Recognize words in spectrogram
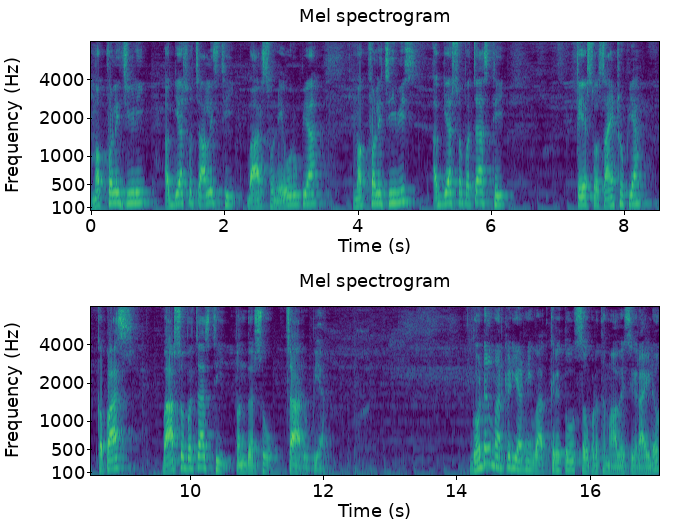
મગફળી ઝીણી અગિયારસો ચાલીસથી બારસો નેવું રૂપિયા મગફળી ચીવીસ, અગિયારસો પચાસથી તેરસો સાઠ રૂપિયા, કપાસ બારસો પચાસથી પંદરસો ચાર રૂપિયા. ગોંડલ માર્કેટ યાર્ડની વાત કરીએ તો સૌપ્રથમ આવે છે રાયડો.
